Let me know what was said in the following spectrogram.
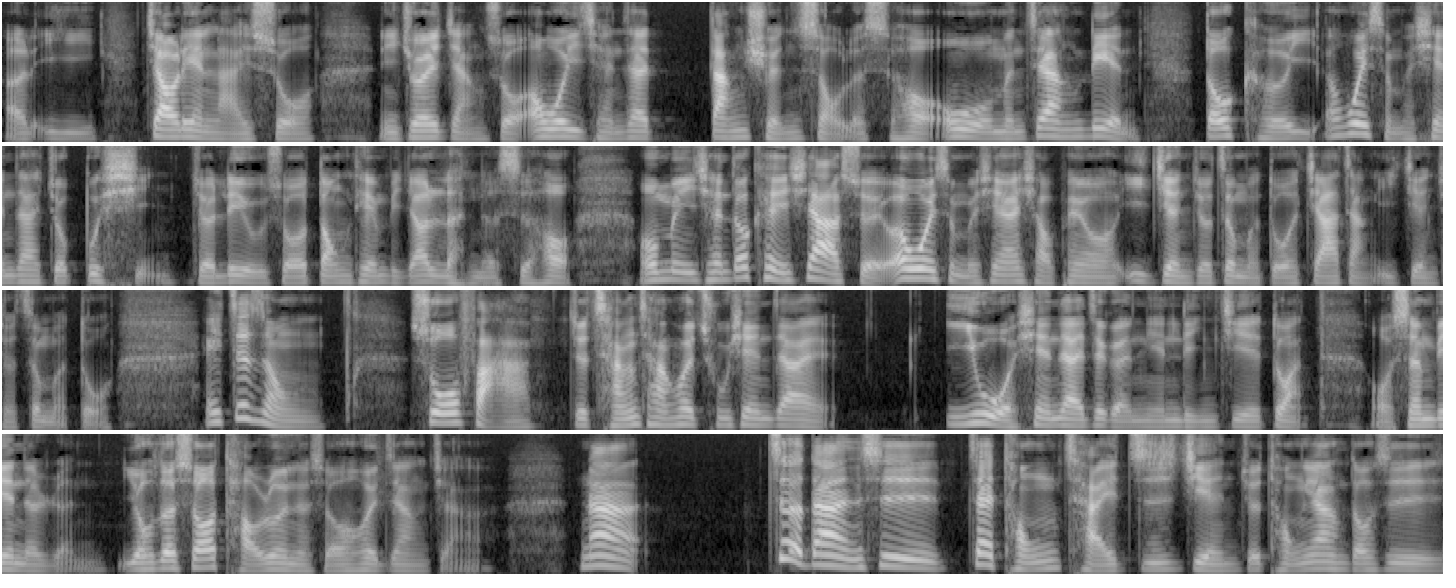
呃，以教练来说，你就会讲说啊，我以前在。当选手的时候，我们这样练都可以，那，为什么现在就不行？就例如说冬天比较冷的时候，我们以前都可以下水，那，为什么现在小朋友意见就这么多，家长意见就这么多？诶，这种说法就常常会出现在以我现在这个年龄阶段，我身边的人有的时候讨论的时候会这样讲。那这当然是在同才之间，就同样都是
